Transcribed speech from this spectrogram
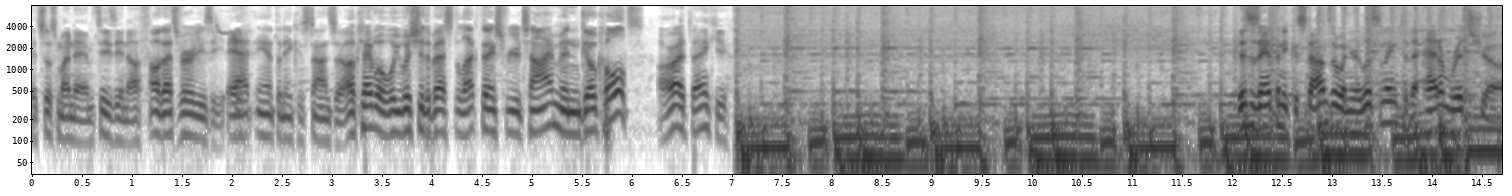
It's just my name. It's easy enough. Oh, that's very easy. At Anthony Costanzo. Okay, well, we wish you the best of luck. Thanks for your time and go Colts. All right, thank you. This is Anthony Costanzo, and you're listening to The Adam Ritz Show.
